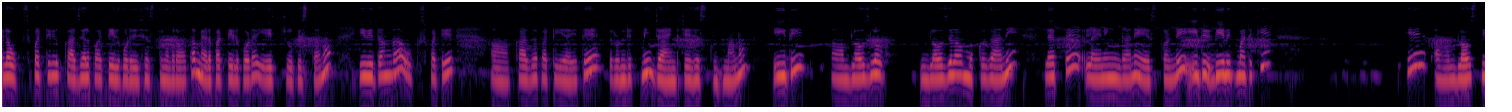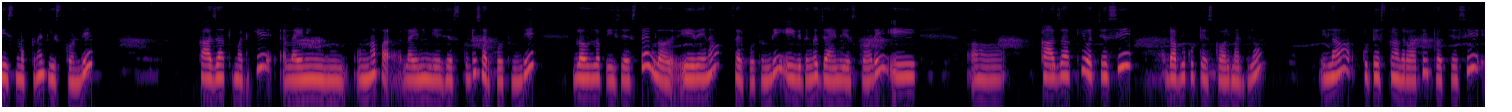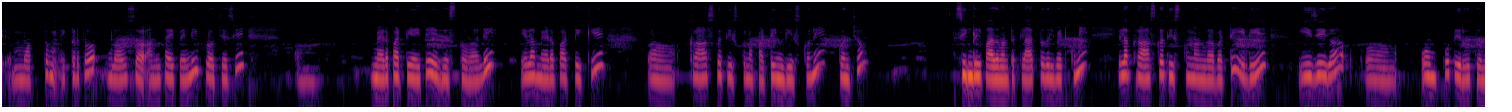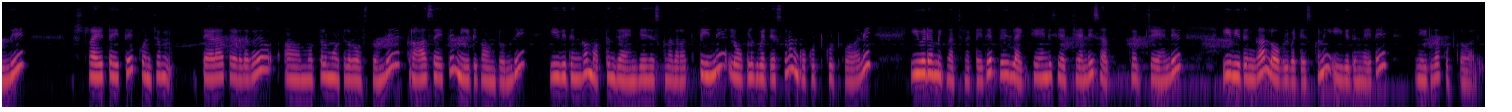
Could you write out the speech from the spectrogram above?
ఇలా ఉక్స్ పట్టీలు కాజాల పట్టీలు కూడా వేసేసుకున్న తర్వాత మెడ పట్టీలు కూడా వేసి చూపిస్తాను. ఈ విధంగా ఉక్స్ పట్టి కాజా పట్టీ అయితే రెండింటిని జాయింట్ చేసేసుకుంటున్నాను. ఇది బ్లౌజ్లో బ్లౌజ్లో ముక్క కానీ లేకపోతే లైనింగ్ కానీ వేసుకోండి ఇది దీనికి మటుకి బ్లౌజ్ పీస్ మొక్కనే తీసుకోండి. కాజాకి మటుకి లైనింగ్ ఉన్న లైనింగ్ వేసేసుకుంటే సరిపోతుంది. బ్లౌజ్లో పీస్ వేస్తే బ్లౌజ్ ఏదైనా సరిపోతుంది. ఈ విధంగా జాయిన్ చేసుకోవాలి. ఈ కాజాకి వచ్చేసి డబుల్ కుట్టేసుకోవాలి మధ్యలో. ఇలా కుట్టేసుకున్న తర్వాత ఇప్పుడు వచ్చేసి మొత్తం ఇక్కడతో బ్లౌజ్ అంత అయిపోయింది. ఇప్పుడు వచ్చేసి మెడపట్టి అయితే వేసేసుకోవాలి ఇలా మెడపట్టికి క్రాస్గా తీసుకున్న పట్టీని తీసుకొని కొంచెం సింగిల్ పాదం అంత క్లాత్ వదిలిపెట్టుకుని ఇలా క్రాస్గా తీసుకున్నాం కాబట్టి ఇది ఈజీగా వంపు తిరుగుతుంది. స్ట్రైట్ అయితే కొంచెం తేడా తేడాగా ముడతలు ముడతలుగా వస్తుంది. క్రాస్ అయితే నీట్గా ఉంటుంది. ఈ విధంగా మొత్తం జాయిన్ చేసేసుకున్న తర్వాత దీన్ని లోపలికి పెట్టేసుకుని ఇంకో కుట్టు కుట్టుకోవాలి. ఈ వీడియో మీకు నచ్చినట్టయితే ప్లీజ్ లైక్ చేయండి షేర్ చేయండి సబ్స్క్రైబ్ చేయండి. ఈ విధంగా లోపల పెట్టేసుకొని ఈ విధంగా అయితే నీట్గా కుట్టుకోవాలి.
